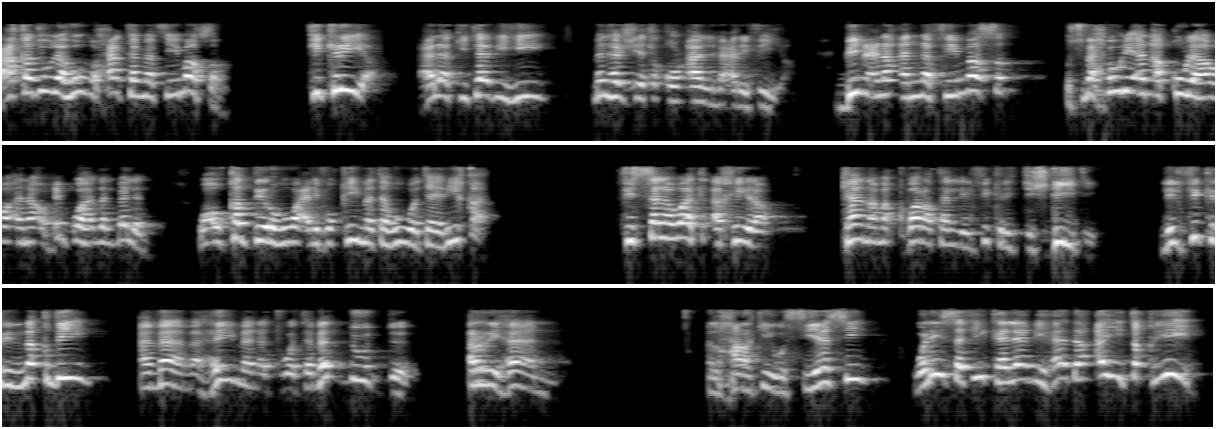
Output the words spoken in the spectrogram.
عقدوا له محاكمة في مصر. فكرية على كتابه منهجية القرآن المعرفية. بمعنى أن في مصر اسمحوا لي أن أقولها وأنا أحب هذا البلد وأقدره وأعرف قيمته وتاريخه. في السنوات الأخيرة كان مقبرة للفكر التجديدي للفكر النقدي أمام هيمنة وتمدد الرهان الحركي والسياسي. وليس في كلام هذا أي تقييد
